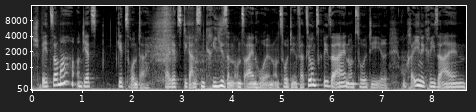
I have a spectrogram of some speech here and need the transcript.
Spätsommer und jetzt geht's runter, weil jetzt die ganzen Krisen uns einholen. Uns holt die Inflationskrise ein, uns holt die Ukraine-Krise ein,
